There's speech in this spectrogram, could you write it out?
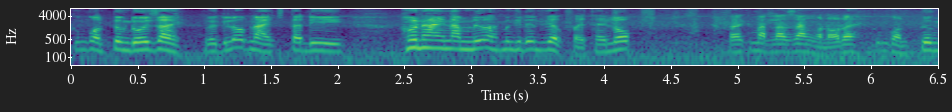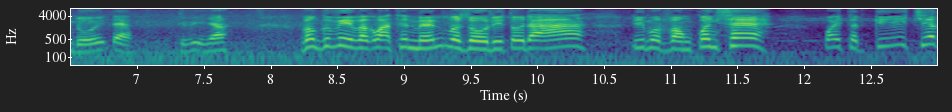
cũng còn tương đối dày. Với cái lốp này, chúng ta đi hơn 2 năm nữa mới nghĩ đến việc phải thay lốp. Đây cái mặt la răng của nó đây, cũng còn tương đối đẹp, quý vị nhá. Vâng quý vị và các bạn thân mến, vừa rồi thì tôi đã đi một vòng quanh xe, quay thật kỹ chiếc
